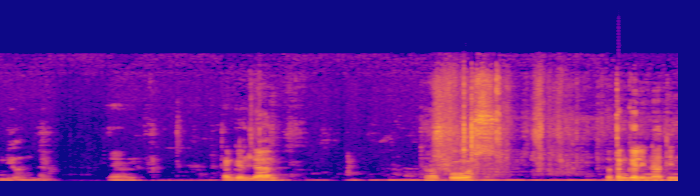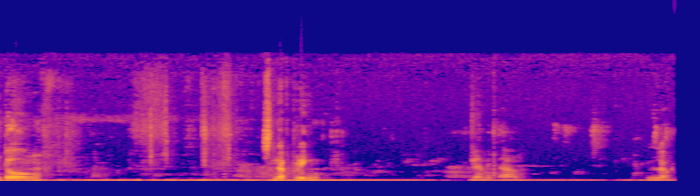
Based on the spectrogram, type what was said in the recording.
Hindi ano na. Yan. Tanggal yan. Tapos, tatanggalin natin tong snap ring. Gamit ang Lock.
